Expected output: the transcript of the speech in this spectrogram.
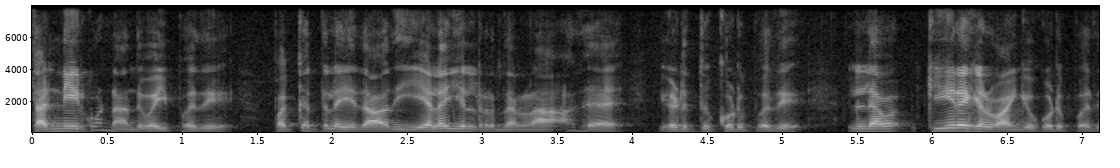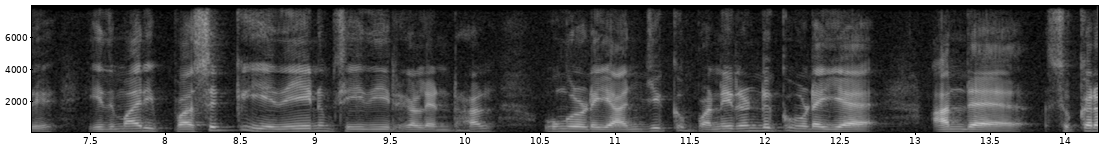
தண்ணீர் கொண்டாந்து வைப்பது பக்கத்தில் ஏதாவது இலைகள் இருந்ததுன்னா அதை எடுத்து கொடுப்பது இல்லை கீரைகள் வாங்கி கொடுப்பது இது மாதிரி பசுக்கு ஏதேனும் செய்தீர்கள் என்றால் உங்களுடைய அஞ்சுக்கும் பன்னிரெண்டுக்கும் உடைய அந்த சுக்கர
